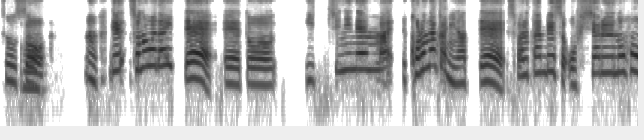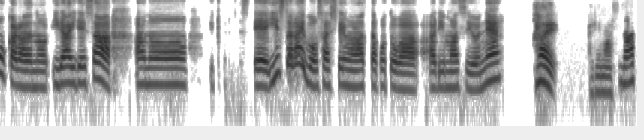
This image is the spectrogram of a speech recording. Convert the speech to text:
そうそう。うん。で、その話題って、えっ、と、1、2年前、コロナ禍になって、スパルタンレースオフィシャルの方からの依頼でさ、あのーえーインスタライブをさせてもらったことがありますよね。はい。あります。夏、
